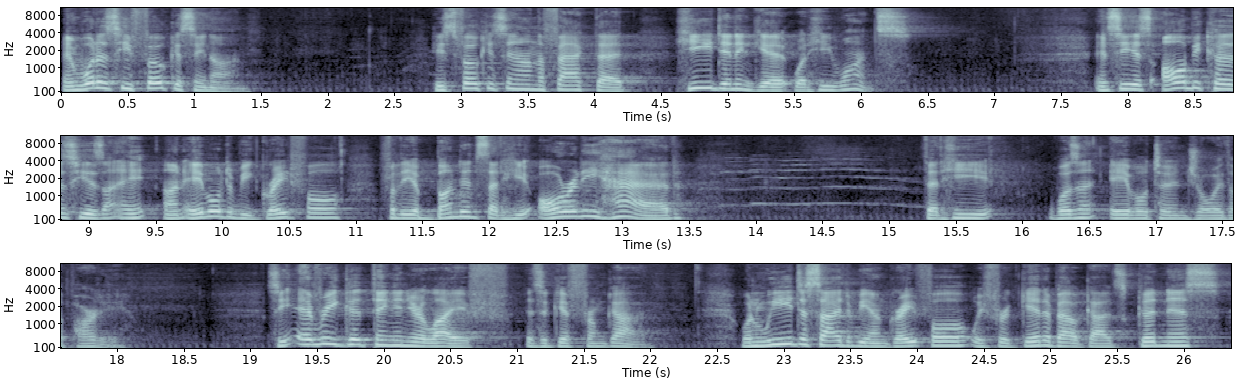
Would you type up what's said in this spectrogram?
And what is he focusing on? He's focusing on the fact that he didn't get what he wants. And see, it's all because he is una- unable to be grateful for the abundance that he already had, that he wasn't able to enjoy the party. See, every good thing in your life is a gift from God. When we decide to be ungrateful, we forget about God's goodness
